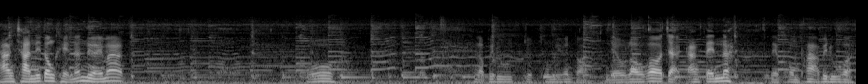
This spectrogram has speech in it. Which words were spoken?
ทางชันนี่ต้องเข็นนะเหนื่อยมาก โอ้เราไปดูจุดชมวิวกันก่อน เดี๋ยวเราก็จะกางเต็นท์นะ เดี๋ยวผมพาไปดูก่อน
